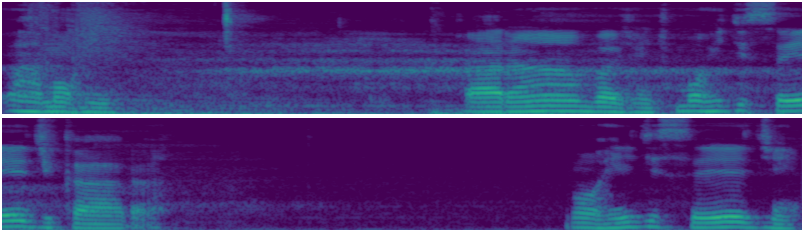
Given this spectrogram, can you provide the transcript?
Ah, morri. Caramba, gente. Morri de sede, cara. Morri de sede.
